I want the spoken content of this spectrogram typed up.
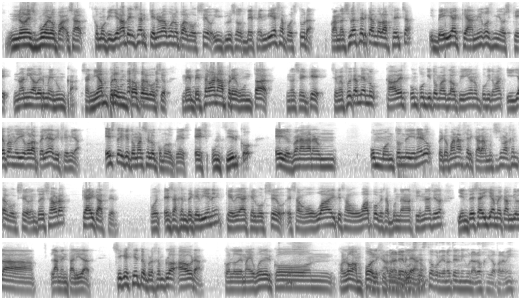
no es bueno para. O sea, como que llega a pensar que no era bueno para el boxeo. Incluso defendía esa postura. Cuando se iba acercando la fecha y veía que amigos míos que no han ido a verme nunca, o sea, ni han preguntado por el boxeo, me empezaban a preguntar, no sé qué. Se me fue cambiando cada vez un poquito más la opinión, un poquito más. Y ya cuando llegó la pelea dije, mira, esto hay que tomárselo como lo que es. Es un circo. Ellos van a ganar un, un montón de dinero, pero van a acercar a muchísima gente al boxeo. Entonces, ahora, ¿qué hay que hacer? Pues esa gente que viene, que vea que el boxeo es algo guay, que es algo guapo, que se apuntan al gimnasio, y tal, y entonces ahí ya me cambió la, la mentalidad. Sí que es cierto, por ejemplo, ahora, con lo de Mayweather con, con Logan Paul, Sí, hablaremos pelea, de ¿no? esto porque no tiene ninguna lógica para mí.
